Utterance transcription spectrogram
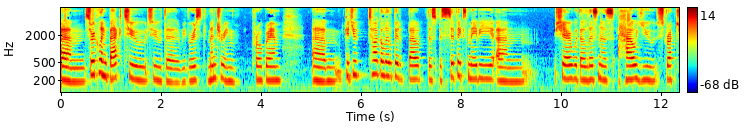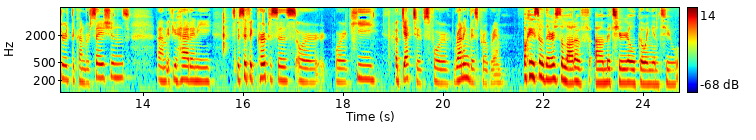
um, circling back to to the reversed mentoring program, um, could you talk a little bit about the specifics, maybe um, share with our listeners how you structured the conversations, um, if you had any specific purposes or or key objectives for running this program. Okay, so there's a lot of uh, material going into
